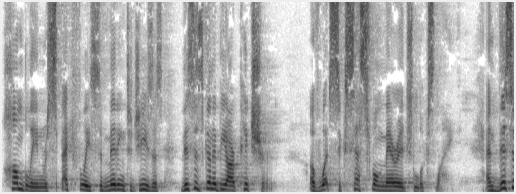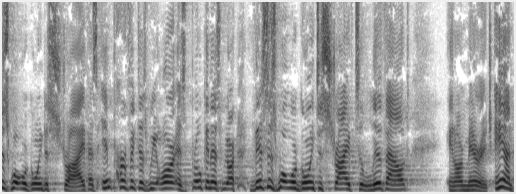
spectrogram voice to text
humbly and respectfully submitting to Jesus, this is going to be our picture of what successful marriage looks like. And this is what we're going to strive, as imperfect as we are, as broken as we are, this is what we're going to strive to live out in our marriage. And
